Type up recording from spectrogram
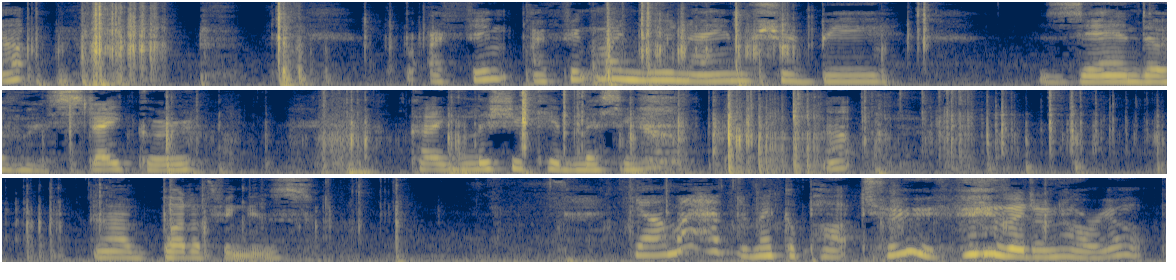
Oh. But I think I think my new name should be Zander Mistaker. Cause I literally keep messing up. Oh. And I have butterfingers. Yeah, I might have to make a part two if I don't hurry up.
